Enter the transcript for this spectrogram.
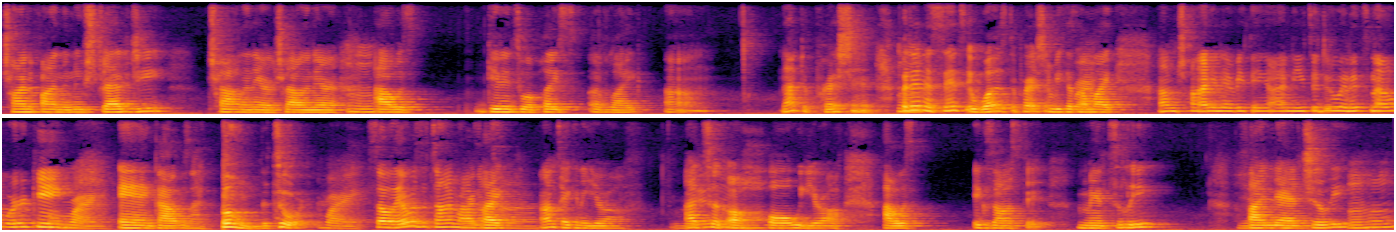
trying to find the new strategy, trial and error, trial and error, I was getting to a place of like, um, not depression, but mm-hmm. in a sense, it was depression because I'm like, I'm trying everything I need to do and it's not working. Right. And God was like, boom, the tour. Right. So there was a time where I was Right like, time. I'm taking a year off. I took a whole year off. I was exhausted mentally, financially, mm-hmm.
